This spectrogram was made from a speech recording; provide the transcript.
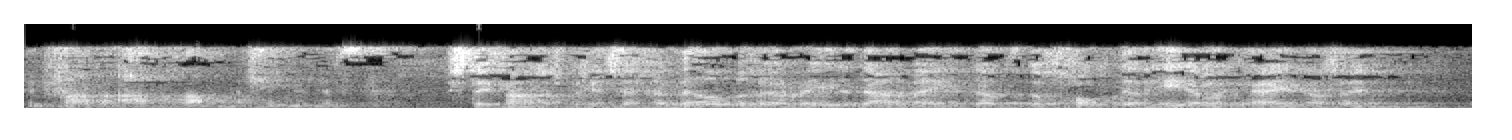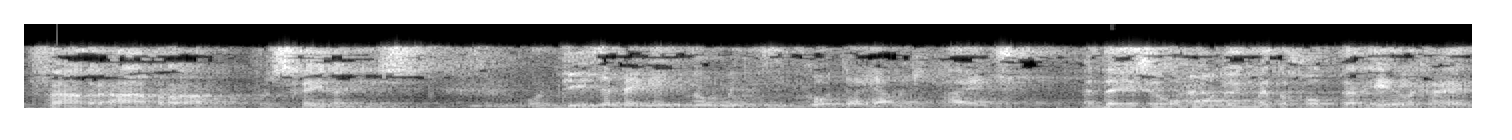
dem Vater Abraham erschienen ist. Stefanus begint zijn geweldige reden daarmee dat de God der heerlijkheid aan zijn vader Abraham verschenen is. Und diese Begegnung mit diesem Gott der Herrlichkeit En deze ontmoeting met de God der heerlijkheid,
